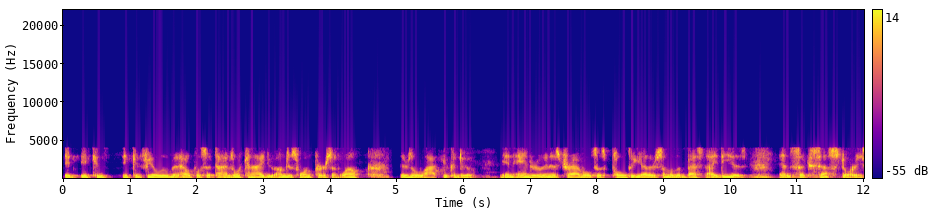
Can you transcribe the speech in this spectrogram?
it, it can it can feel a little bit helpless at times. What can I do? I'm just one person. Well, there's a lot you can do. And Andrew, in his travels, has pulled together some of the best ideas and success stories.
